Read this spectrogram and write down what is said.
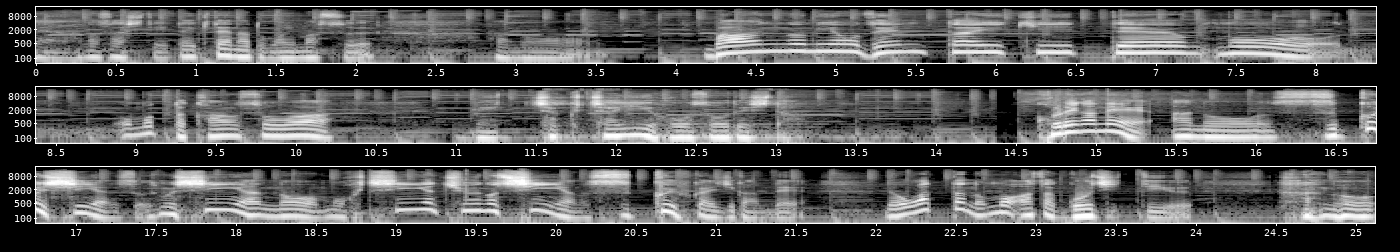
えー話させていただきたいなと思います。あの番組を全体聞いてもう思った感想はめちゃくちゃいい放送でした。これがね、あのすっごい深夜ですよ。もう深夜の、もう深夜中の深夜のすっごい深い時間で、で終わったのも朝5時っていう、あの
